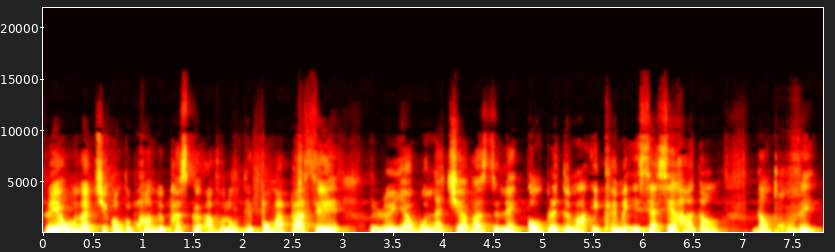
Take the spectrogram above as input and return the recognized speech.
le yaourt nature qu'on peut prendre presque à volonté, pour ma part, c'est le yaourt nature à base de lait complètement écrémé et c'est assez rare d'en trouver.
